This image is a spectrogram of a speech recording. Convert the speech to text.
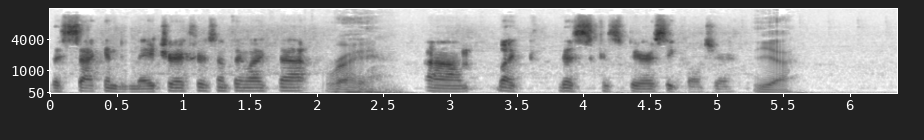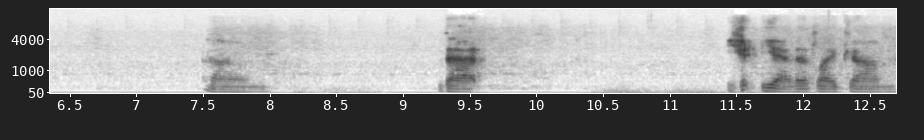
the second matrix or something like that. right. Um, like this conspiracy culture. Yeah. um, that yeah that like um,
